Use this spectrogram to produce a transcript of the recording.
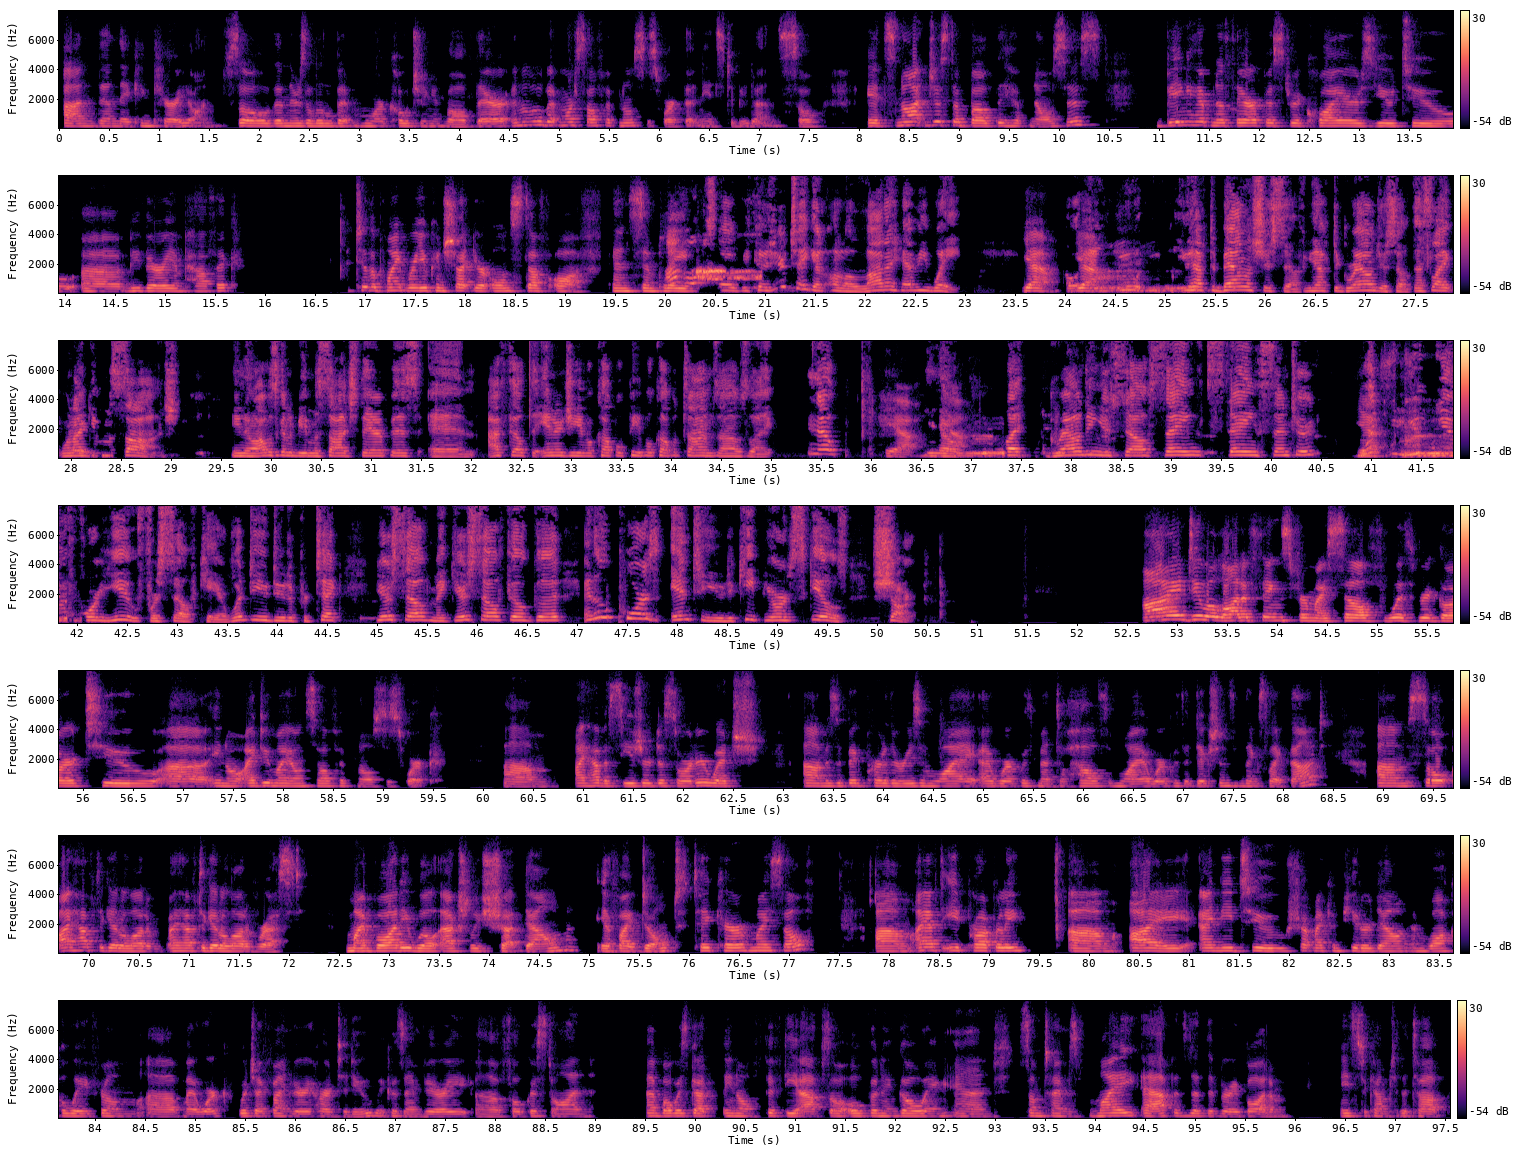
and then they can carry on. So then there's a little bit more coaching involved there and a little bit more self hypnosis work that needs to be done. So it's not just about the hypnosis. Being a hypnotherapist requires you to uh, be very empathic to the point where you can shut your own stuff off and simply. so because you're taking on a lot of heavy weight yeah, yeah. You you have to balance yourself. You have to ground yourself. That's like when I give massage. You know, I was going to be a massage therapist, and I felt the energy of a couple people a couple times. I was like, nope. Yeah. You know, yeah. but grounding yourself, staying staying centered. Yes. What do you do for you for self care? What do you do to protect yourself, make yourself feel good, and who pours into you to keep your skills sharp? I do a lot of things for myself with regard to, uh, you know, I do my own self hypnosis work. Um, I have a seizure disorder, which um, is a big part of the reason why I work with mental health and why I work with addictions and things like that. Um, so I have to get a lot of I have to get a lot of rest. My body will actually shut down if I don't take care of myself. Um, I have to eat properly. Um, I I need to shut my computer down and walk away from uh, my work, which I find very hard to do because I'm very uh, focused on I've always got, you know, 50 apps all open and going. And sometimes my app is at the very bottom, needs to come to the top.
